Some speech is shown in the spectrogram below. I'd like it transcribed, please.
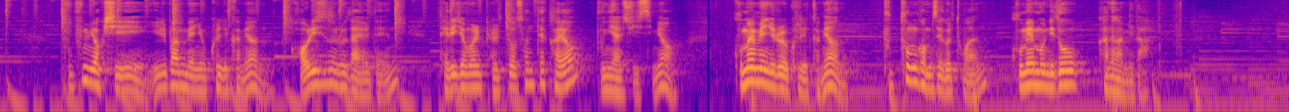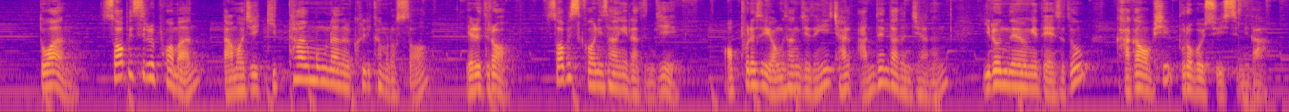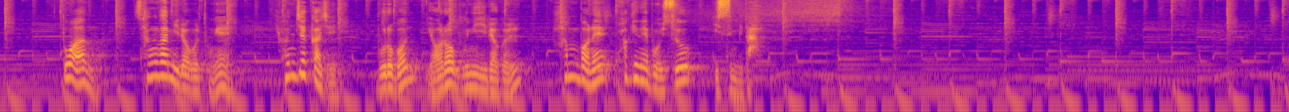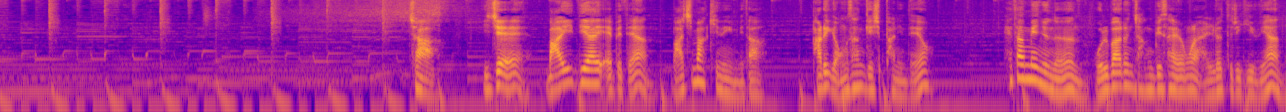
부품 역시 일반 메뉴 클릭하면 거리순으로 나열된 대리점을 별도 선택하여 문의할 수 있으며 구매 메뉴를 클릭하면 부품 검색을 통한 구매 문의도 가능합니다. 또한 서비스를 포함한 나머지 기타 항목란을 클릭함으로써 예를 들어 서비스 건의사항이라든지 어플에서 영상 재생이 잘 안 된다든지 하는 이런 내용에 대해서도 가감없이 물어볼 수 있습니다. 또한 상담 이력을 통해 현재까지 물어본 여러 문의 이력을 한 번에 확인해 볼 수 있습니다. 자, 이제 마이디아이 앱에 대한 마지막 기능입니다. 바로 영상 게시판인데요. 해당 메뉴는 올바른 장비 사용을 알려드리기 위한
